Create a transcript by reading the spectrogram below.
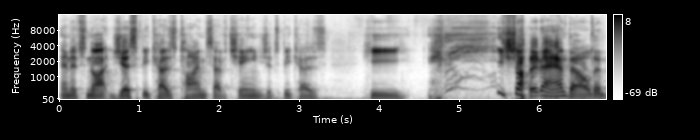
and it's not just because times have changed it's because he he shot it handheld and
